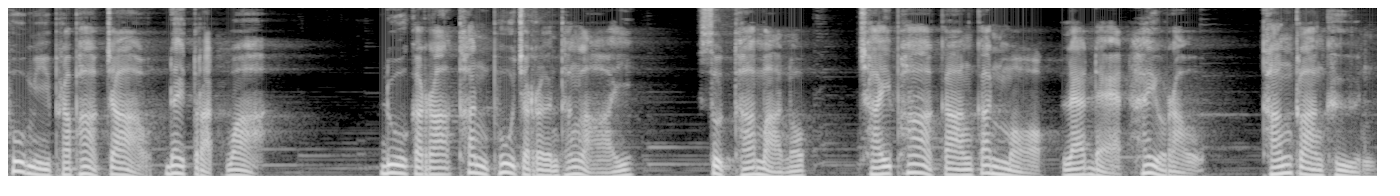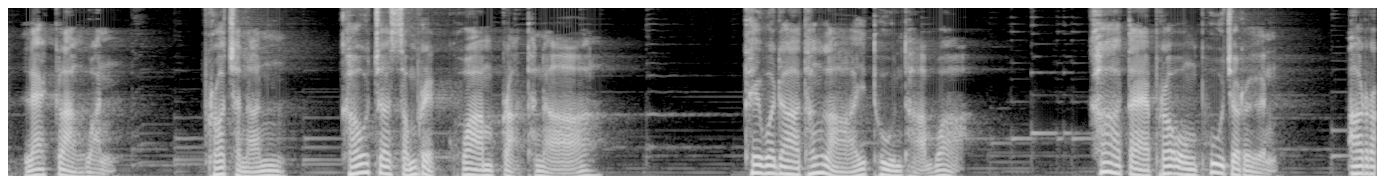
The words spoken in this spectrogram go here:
ผู้มีพระภาคเจ้าได้ตรัสว่า ดูกระท่านผู้เจริญทั้งหลาย สุทธามานพใช้ผ้ากางกั้นหมอกและแดดให้เรา ทั้งกลางคืนและกลางวัน เพราะฉะนั้น เขาจะสำเร็จความปรารถนา เทวดาทั้งหลายทูลถามว่า ข้าแต่พระองค์ผู้เจริญ อะไร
